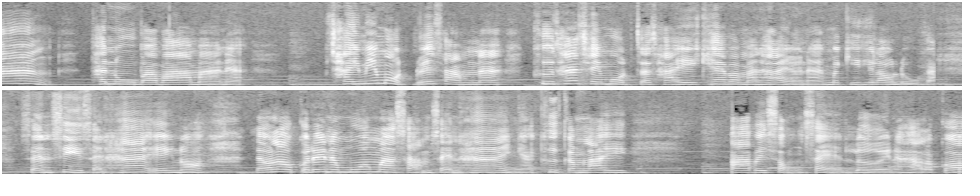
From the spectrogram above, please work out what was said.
สร้างธนูบาบามาเนี่ย ใช้ไม่หมดด้วยซ้ำนะ คือถ้าใช้หมดจะใช้แค่ประมาณเท่าไหร่นะ เมื่อกี้ที่เราดูกันแสนสี่แสนห้าเองเนาะแล้วเราก็ได้น้ำม่วงมาสามแสนห้าอย่างเงี้ย คือกำไร ปลาไปสองแสนเลยนะคะ แล้วก็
